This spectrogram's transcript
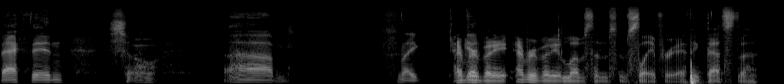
back then. So, um, like again, Everybody everybody loves them some slavery. I think that's the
